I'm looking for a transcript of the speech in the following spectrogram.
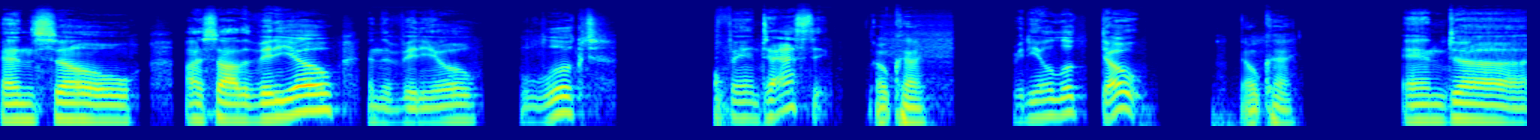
And so I saw the video, and the video looked fantastic. Okay. Video looked dope. Okay. and uh,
